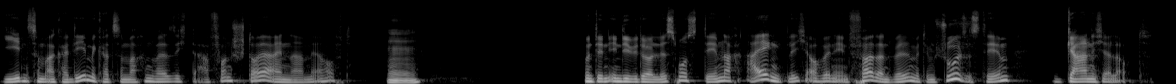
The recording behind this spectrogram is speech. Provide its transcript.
jeden zum Akademiker zu machen, weil er sich davon Steuereinnahmen erhofft. Mhm. Und den Individualismus demnach eigentlich, auch wenn er ihn fördern will, mit dem Schulsystem gar nicht erlaubt.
